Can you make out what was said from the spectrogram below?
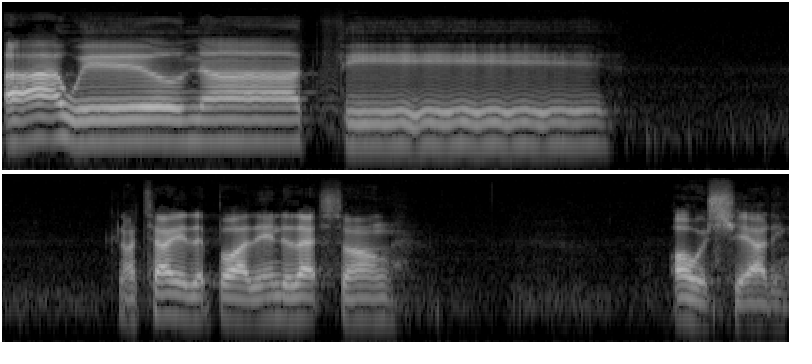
I will not fear. Can I tell you that by the end of that song, I was shouting.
